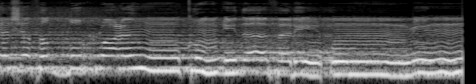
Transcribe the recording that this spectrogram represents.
كشف الضر عنكم إذا فريق منكم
